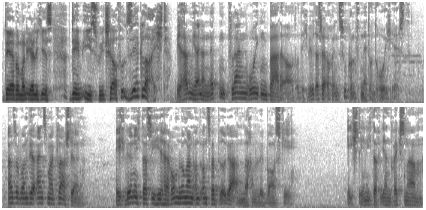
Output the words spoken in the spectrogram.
der, wenn man ehrlich ist, dem E Street Shuffle sehr gleicht. Wir haben hier einen netten, kleinen, ruhigen Badeort und ich will, dass er auch in Zukunft nett und ruhig ist. Also wollen wir eins mal klarstellen. Ich will nicht, dass Sie hier herumlungern und unsere Bürger anmachen, Lebowski. Ich stehe nicht auf Ihren Drecksnamen.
